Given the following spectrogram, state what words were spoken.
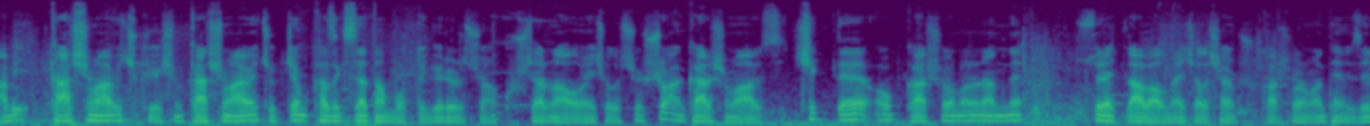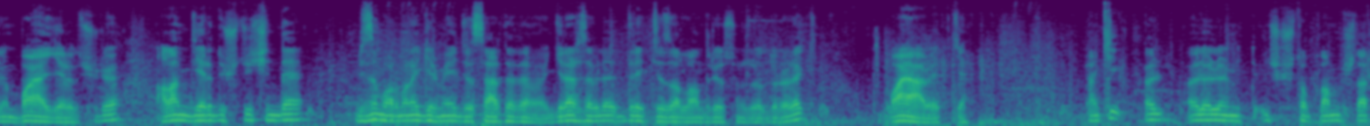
Abi karşı mavi çıkıyor. Şimdi karşı mavi çıkacağım. Kazık zaten botta görüyoruz şu an. Kuşlarını almaya çalışıyor. Şu an karşı mavisi çıktı. Hop karşı orman önemli. Sürekli abi almaya çalışıyorum. Şu karşı ormanı temizleyelim. Baya geri düşürüyor. Adam geri düştüğü için de bizim ormana girmeye cesaret edemiyor. Girerse bile direkt cezalandırıyorsunuz öldürerek. Baya bir etki. Kanki öl öl öl öl bitti. 3 kişi toplanmışlar.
